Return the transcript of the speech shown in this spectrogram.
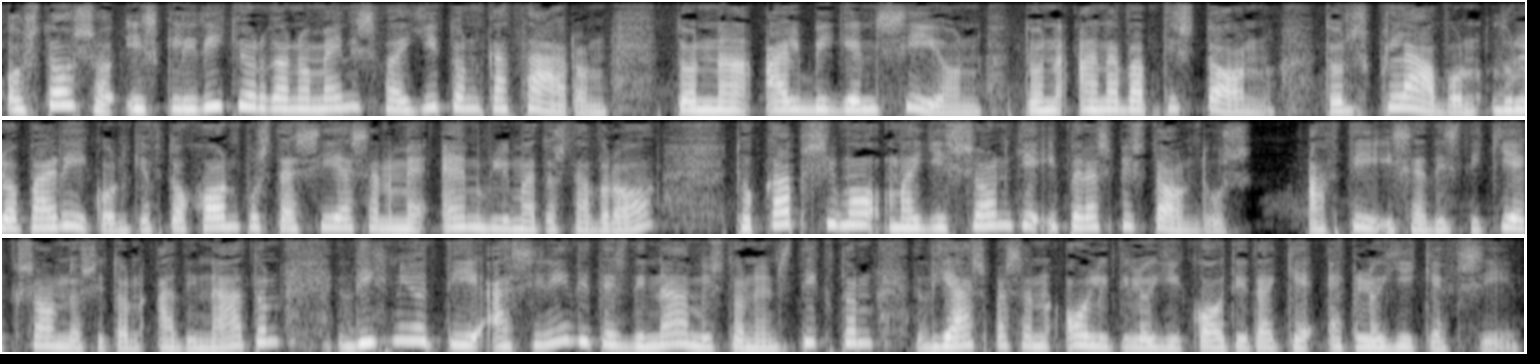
Ωστόσο, η σκληρή και οργανωμένη σφαγή των καθάρων, των αλμπιγενσίων, των αναβαπτιστών, των σκλάβων, δουλοπαρίκων και φτωχών που στασίασαν με έμβλημα το σταυρό, το κάψιμο μαγισσών και υπερασπιστών τους, αυτή η σαδιστική εξόντωση των αδυνάτων δείχνει ότι οι ασυνείδητες δυνάμεις των ενστίκτων διάσπασαν όλη τη λογικότητα και εκλογήκευση.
